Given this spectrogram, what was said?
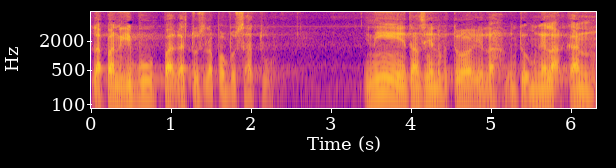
8481. Ini tangsi yang betul ialah untuk mengelakkan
